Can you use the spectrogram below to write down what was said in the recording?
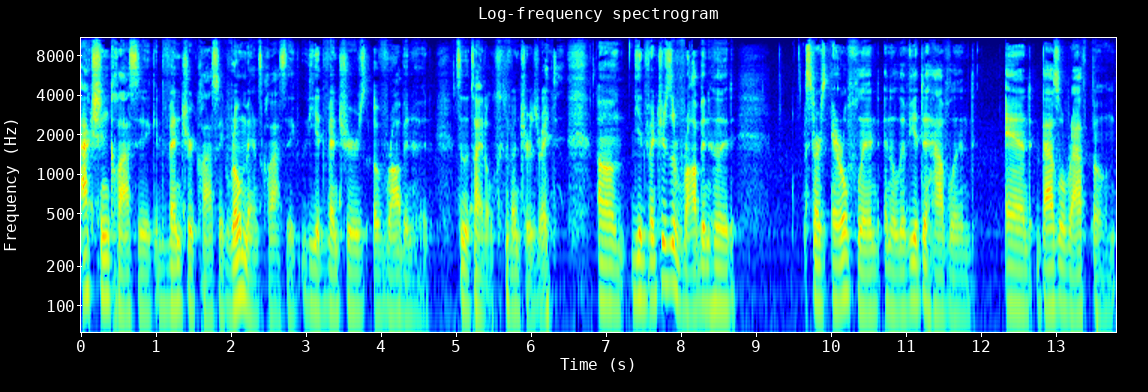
action classic, adventure classic, romance classic, The Adventures of Robin Hood. It's in the title, Adventures, right? Um, the Adventures of Robin Hood stars Errol Flynn and Olivia de Havilland and Basil Rathbone.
